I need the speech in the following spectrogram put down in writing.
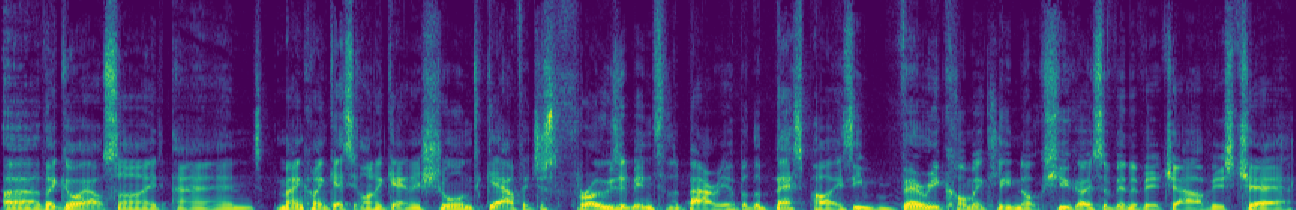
uh, they go outside and Mankind gets it on again. And Shawn to get out of it, just throws him into the barrier. But the best part is he very comically knocks Hugo Savinovich out of his chair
